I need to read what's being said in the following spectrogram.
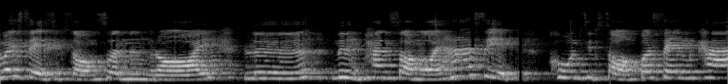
ด้วยเศษ 12 ส่วน 100 หรือ 1,250 คูณ 12เปอร์เซ็นต์ค่ะ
